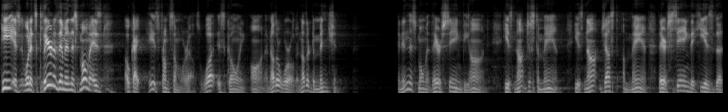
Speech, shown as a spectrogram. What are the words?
he is, what it's clear to them in this moment is, okay, he is from somewhere else. What is going on? Another world, another dimension. And in this moment, they are seeing beyond. He is not just a man. He is not just a man. They are seeing that he is the,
